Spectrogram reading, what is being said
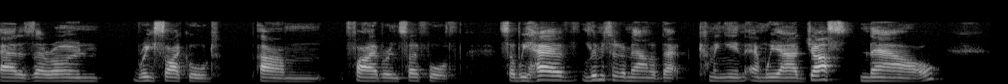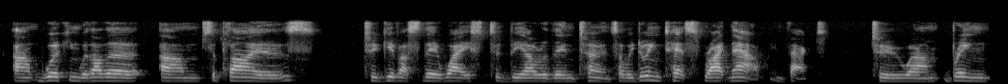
out as our own recycled um, fibre and so forth. So we have limited amount of that coming in, and we are just now um, working with other um, suppliers to give us their waste to be able to then turn. So we're doing tests right now, in fact, to um, bring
